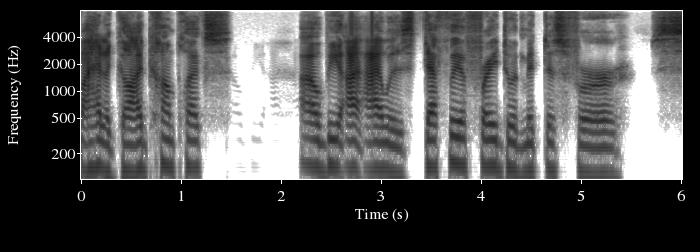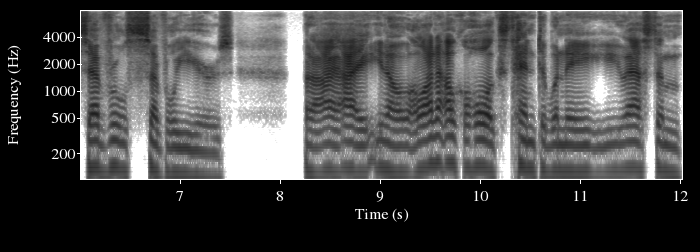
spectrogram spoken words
I had a God complex. I'll be, I, I was deathly afraid to admit this for several, several years. But I, I, you know, a lot of alcoholics tend to, when they, you ask them,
